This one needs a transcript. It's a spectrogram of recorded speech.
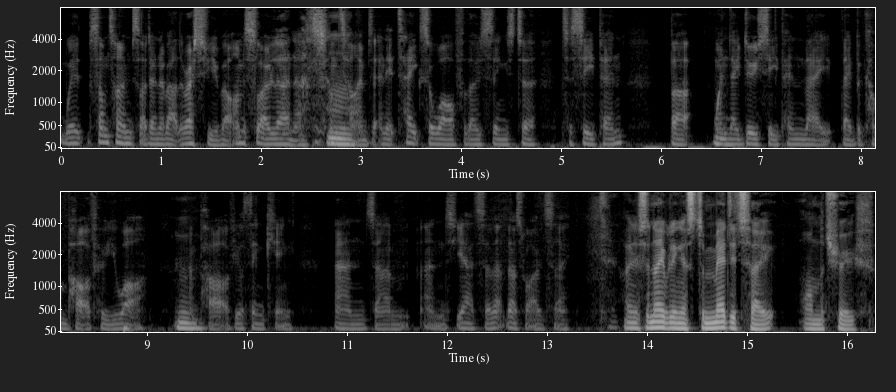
we're sometimes I don't know about the rest of you, but I'm a slow learner sometimes, and it takes a while for those things to to seep in. But when mm. they do seep in, they they become part of who you are mm. and part of your thinking, and um, and yeah, so that, that's what I would say. And it's enabling us to meditate on the truth,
